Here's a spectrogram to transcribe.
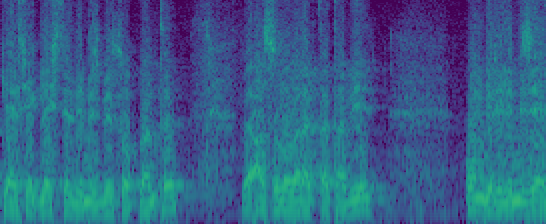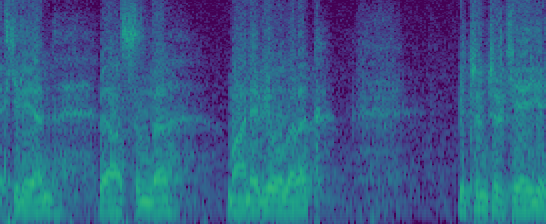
gerçekleştirdiğimiz bir toplantı ve asıl olarak da tabii 11 ilimizi etkileyen ve aslında manevi olarak bütün Türkiye'yi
